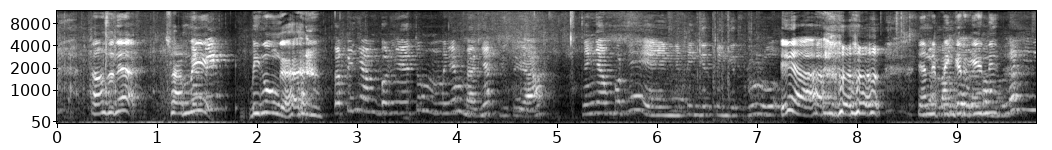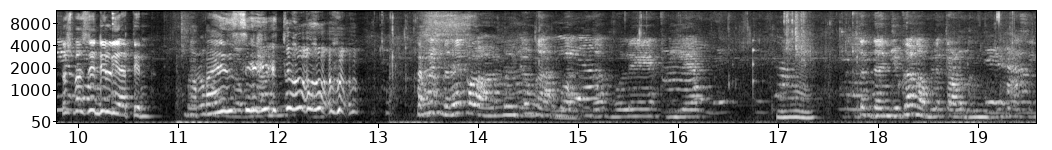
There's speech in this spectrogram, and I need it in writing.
Maksudnya suami bingung nggak? Tapi nyampurnya itu namanya banyak gitu ya. Yang nyampurnya ya yang di pinggir-pinggir dulu. Iya. Yang di pinggir gini. Terus pasti diliatin. Ngapain sih itu? Tapi sebenarnya kalau hamil itu nggak nggak boleh diet Hmm. dan dan juga nggak boleh terlalu gemuk juga sih.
